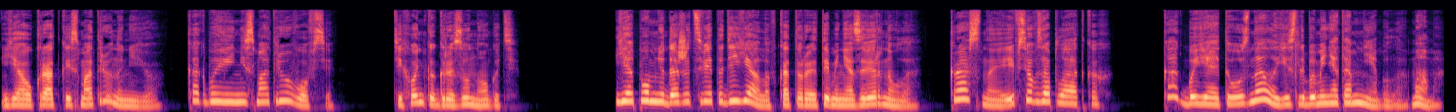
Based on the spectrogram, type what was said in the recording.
Я украдкой смотрю на нее, как бы и не смотрю вовсе. Тихонько грызу ноготь. Я помню даже цвет одеяла, в которое ты меня завернула. Красное и все в заплатках. Как бы я это узнала, если бы меня там не было, мама?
